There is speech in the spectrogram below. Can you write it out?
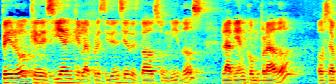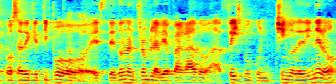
pero que decían que la presidencia de Estados Unidos la habían comprado. O sea, o sea, de que tipo este, Donald Trump le había pagado a Facebook un chingo de dinero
